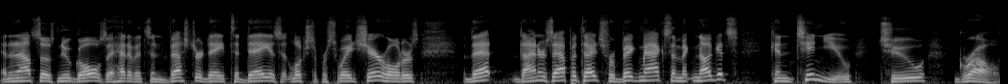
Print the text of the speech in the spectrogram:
and announce those new goals ahead of its investor day today as it looks to persuade shareholders that diners' appetites for Big Macs and McNuggets continue to grow.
